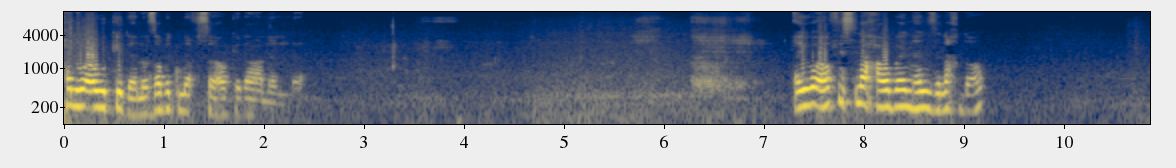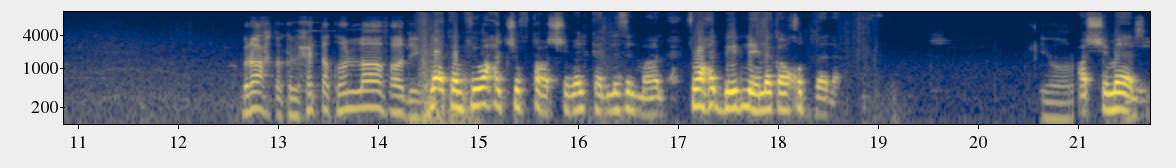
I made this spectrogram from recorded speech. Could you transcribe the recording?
حلو قوي كده. أنا ظابط نفسي أهو كده على ال أيوه أهو في سلاح أهو باين. هنزل أخده أهو. براحتك الحتة كلها فاضية. لا كان في واحد شفته على الشمال كان نزل معانا. في واحد بيبني هناك أهو خد بالك. يا رب. على الشمال.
